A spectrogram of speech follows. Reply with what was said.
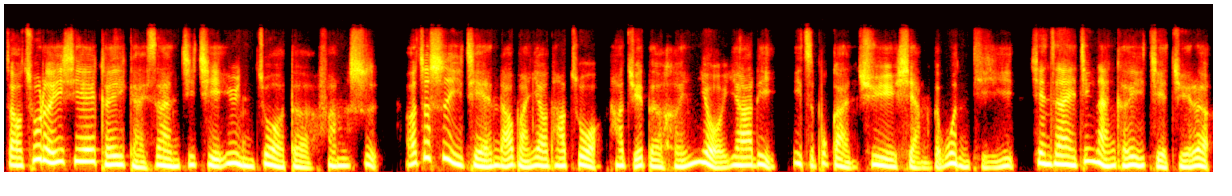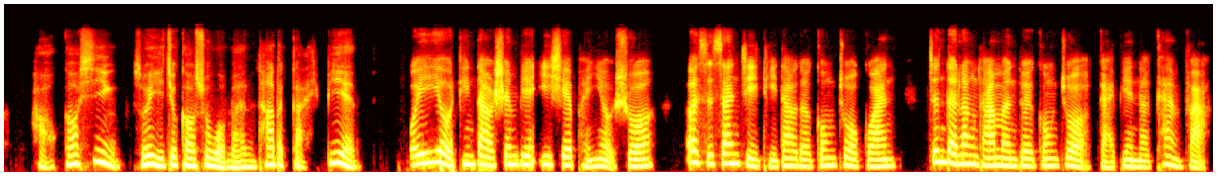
找出了一些可以改善机器运作的方式。而这是以前老板要他做，他觉得很有压力，一直不敢去想的问题，现在竟然可以解决了。好高兴，所以就告诉我们他的改变。我也有听到身边一些朋友说，二十三集提到的工作观，真的让他们对工作改变了看法。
